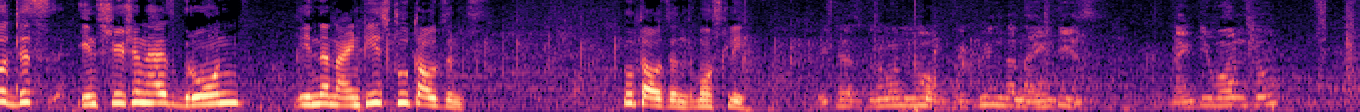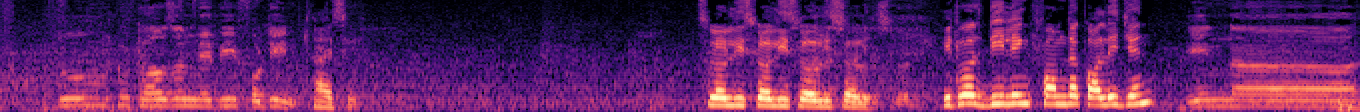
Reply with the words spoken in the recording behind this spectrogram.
So this institution has grown in the 90s, 2000s, 2000s mostly. it has grown no between the 90s 91 to to 2000 maybe 14 I see. Slowly, slowly, slowly, slowly. slowly. It was delinked from the college in in uh,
